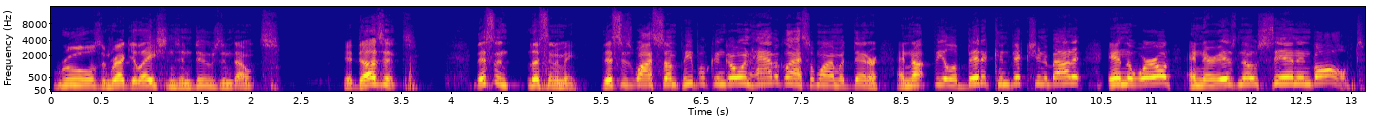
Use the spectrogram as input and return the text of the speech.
Rules and regulations and do's and don'ts. It doesn't. Listen, listen to me. This is why some people can go and have a glass of wine with dinner and not feel a bit of conviction about it in the world, and there is no sin involved.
